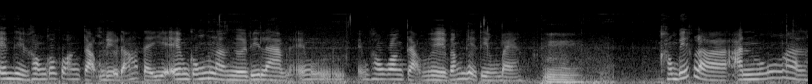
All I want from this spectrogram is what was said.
em thì không có quan trọng điều đó tại vì em cũng là người đi làm em em không quan trọng về vấn đề tiền bạc. Ừ. không biết là anh muốn à,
